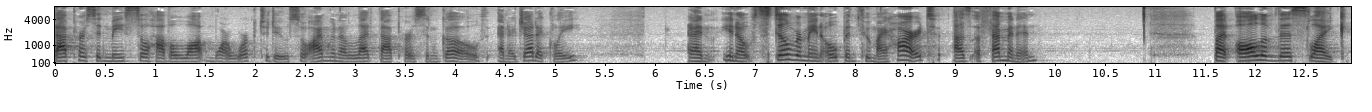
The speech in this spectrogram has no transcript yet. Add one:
that person may still have a lot more work to do. So I'm going to let that person go energetically and, you know, still remain open through my heart as a feminine. But all of this, like,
